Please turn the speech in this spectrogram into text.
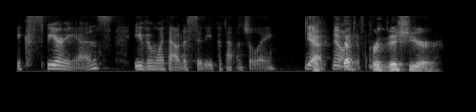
experience even without a city potentially. Yeah, no, for this year.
